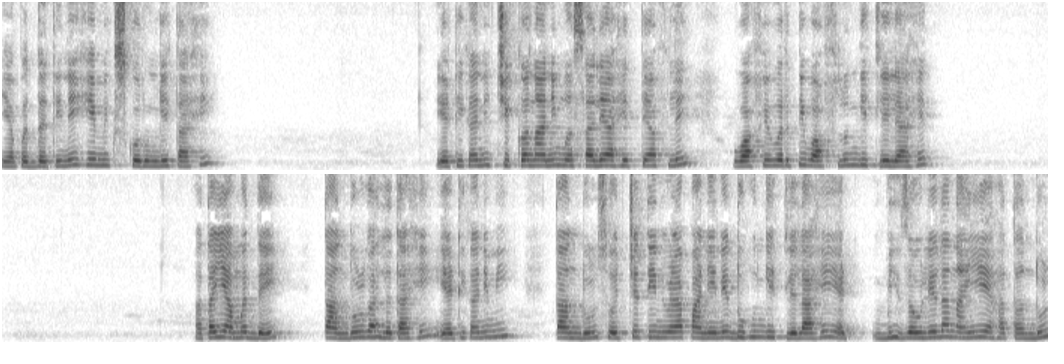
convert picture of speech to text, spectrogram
या पद्धतीने हे मिक्स करून घेत आहे. या ठिकाणी चिकन आणि मसाले आहेत ते आपले. वाफेवरती वाफलून घेतलेले आहेत. आता यामध्ये तांदूळ घालत आहे. या ठिकाणी मी तांदूळ स्वच्छ तीन वेळा पाण्याने धुवून घेतलेला आहे. या भिजवलेला नाही आहे हा तांदूळ.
